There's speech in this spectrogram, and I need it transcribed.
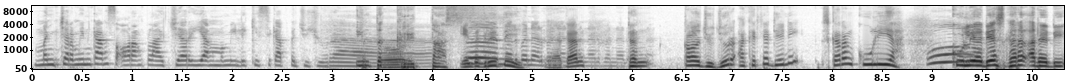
Mencerminkan seorang pelajar yang memiliki sikap kejujuran. Integritas. Integrity, Benar, benar, ya kan? benar, benar, Dan benar. kalau jujur, akhirnya dia ini sekarang kuliah. Oh, Kuliah dia sekarang ada di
